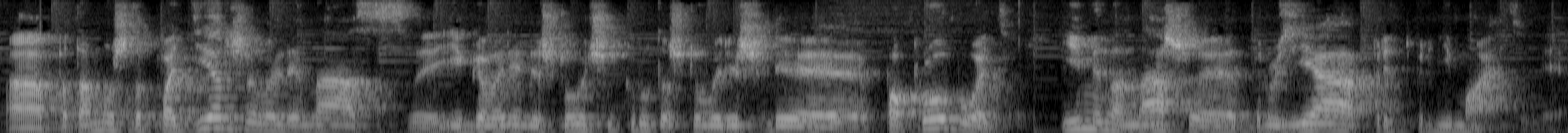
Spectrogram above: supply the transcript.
А, потому что поддерживали нас и говорили, что очень круто, что вы решили попробовать именно наши друзья-предприниматели.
